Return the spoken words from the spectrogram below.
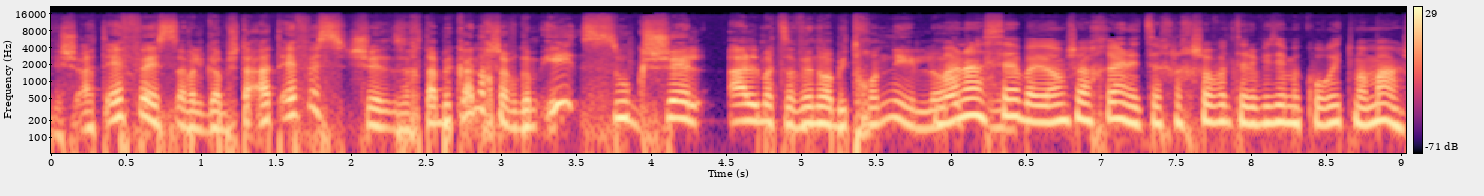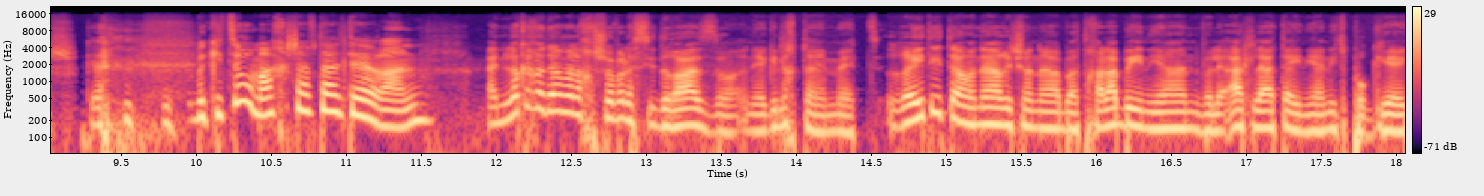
ושעת אפס, אבל גם שעת אפס שזכתה בכאן עכשיו, גם היא סוג של על מצבנו הביטחוני, לא... מה נעשה ביום שאחרי? אני צריך לחשוב על טלוויזיה מקורית ממש. כן. בקיצור, מה חשבת על טהרן? אני לא כל כך יודע מה לחשוב על הסדרה הזו, אני אגיד לך את האמת. ראיתי את העונה הראשונה, בהתחלה בעניין, ולאט לאט העניין התפוגג.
